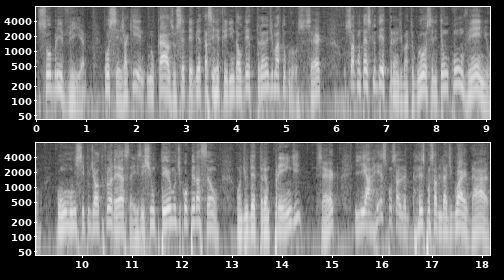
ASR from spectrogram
sobre via. Ou seja, aqui no caso o CTB está se referindo ao Detran de Mato Grosso, certo? Só acontece que o Detran de Mato Grosso ele tem um convênio com o município de Alta Floresta. Existe um termo de cooperação, onde o Detran prende, certo? E a responsabilidade, responsabilidade de guardar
